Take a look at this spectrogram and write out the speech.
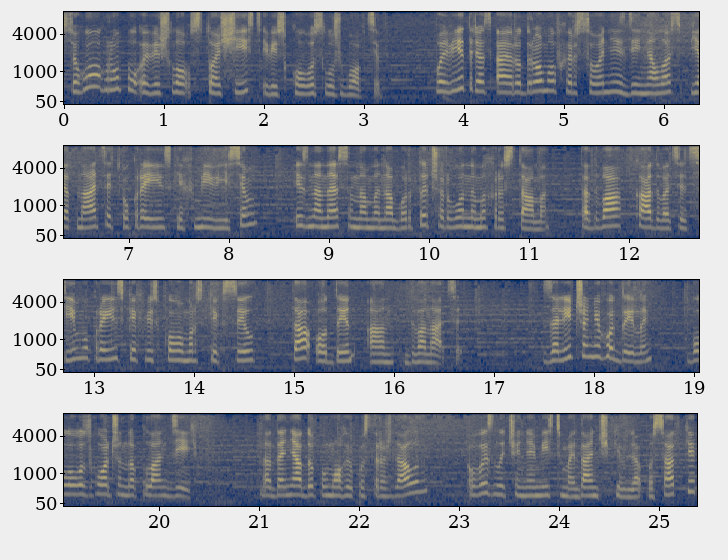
Всього у групу увійшло 106 військовослужбовців. Повітря з аеродрому в Херсоні здійнялось 15 українських Мі-8 із нанесеними на борти червоними хрестами та два К-27 українських військово-морських сил та один Ан-12. За лічені години було узгоджено план дій, надання допомоги постраждалим, визначення місць майданчиків для посадки,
